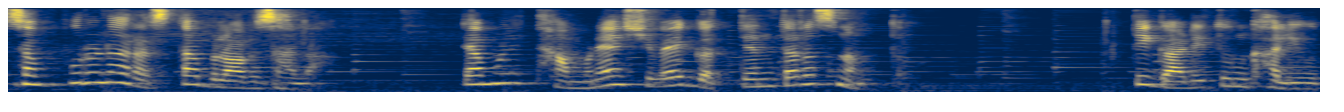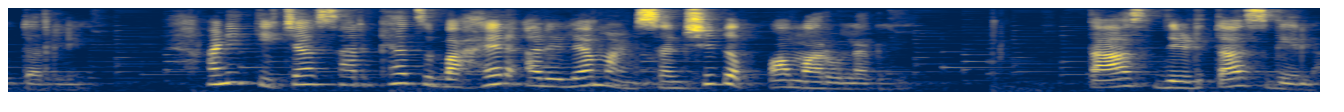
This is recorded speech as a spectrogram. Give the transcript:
संपूर्ण रस्ता ब्लॉक झाला. त्यामुळे थांबण्याशिवाय गत्यंतरच नव्हतं. ती गाडीतून खाली उतरली आणि तिच्यासारख्याच बाहेर आलेल्या माणसांशी गप्पा मारू लागली. तास दीड तास गेला.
